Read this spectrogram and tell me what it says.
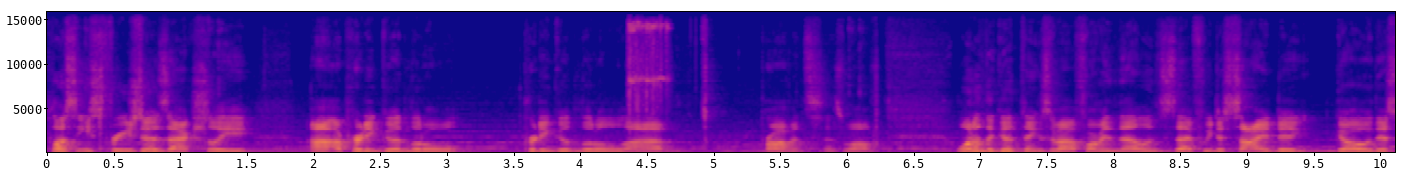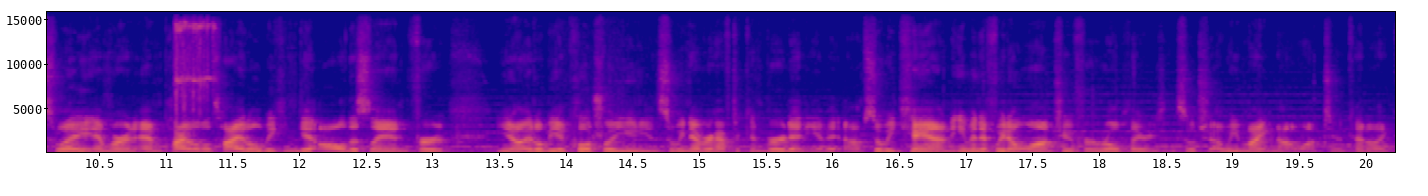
Plus, East Frisia is actually uh, a pretty good little, pretty good little uh, province as well. One of the good things about forming the Netherlands is that if we decide to go this way and we're an empire level title, we can get all this land for, you know, it'll be a cultural union, so we never have to convert any of it. Um, so we can, even if we don't want to for roleplay reasons, which we might not want to, kind of like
